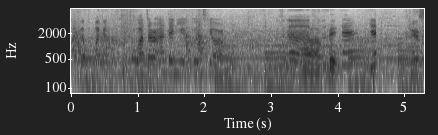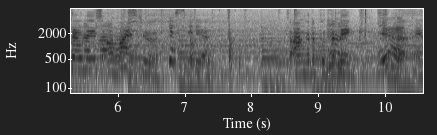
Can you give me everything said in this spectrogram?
like a bucket of hot water, and then you put your uh, uh, food there. Yeah. Do you sell these online too? Yes, we do. Yeah. So I'm gonna put the link. Yeah. In,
